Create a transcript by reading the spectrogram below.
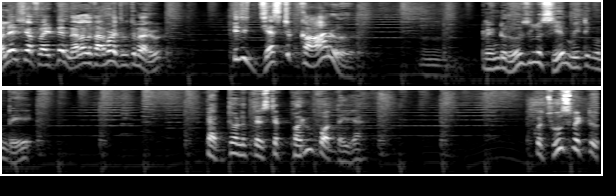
మలేషియా ఫ్లైట్ని నెలల తరబడి చూస్తున్నారు ఇది జస్ట్ కారు. రెండు రోజుల్లో సీఎం మీటింగ్ ఉంది. పెద్దోళ్ళకి తెలిస్తే పరువు పోద్దయ్యా. కొంచెం చూసి పెట్టు.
